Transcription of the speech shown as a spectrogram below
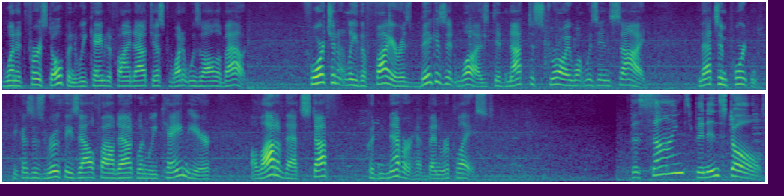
when it first opened, we came to find out just what it was all about. Fortunately, the fire, as big as it was, did not destroy what was inside. That's important because as Ruthie Ezell found out when we came here, a lot of that stuff could never have been replaced. The sign's been installed,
